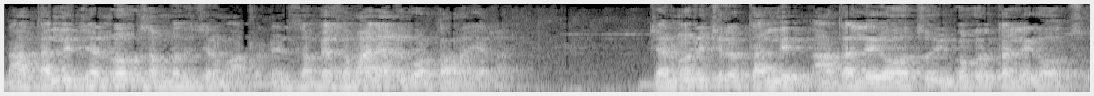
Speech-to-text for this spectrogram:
నా తల్లి జన్మకు సంబంధించిన మాటలు. నేను సభ్య సమాజాన్ని కోరుతాను అయ్యాల జన్మనిచ్చిన తల్లి నా తల్లి కావచ్చు ఇంకొకరి తల్లి కావచ్చు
